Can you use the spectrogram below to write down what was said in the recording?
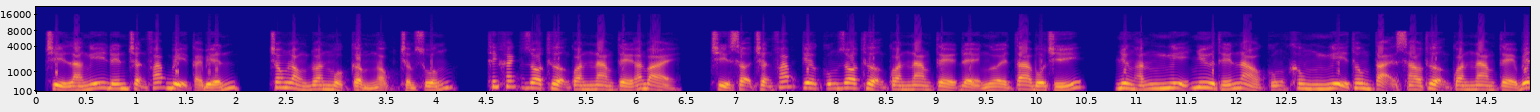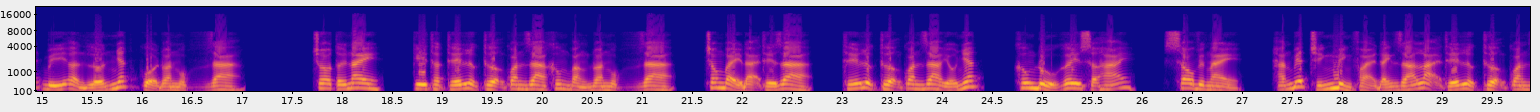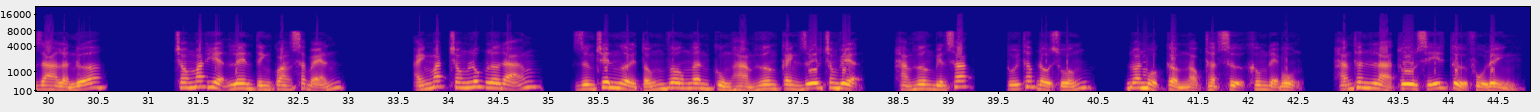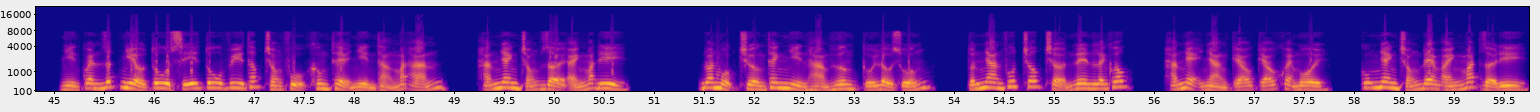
Chỉ là nghĩ đến trận pháp bị cải biến, trong lòng đoan một cẩm ngọc trầm xuống, thích khách do thượng quan nam tề an bài, chỉ sợ trận pháp kia cũng do thượng quan nam tề để người ta bố trí, nhưng hắn nghĩ như thế nào cũng không nghĩ thông tại sao thượng quan nam tề biết bí ẩn lớn nhất của đoan mục gia. Cho tới nay, kỳ thật thế lực thượng quan gia không bằng đoan mục gia, trong bảy đại thế gia, thế lực thượng quan gia yếu nhất, không đủ gây sợ hãi. Sau việc này, hắn biết chính mình phải đánh giá lại thế lực thượng quan gia lần nữa. Trong mắt hiện lên tinh quang sắc bén. Ánh mắt trong lúc lơ đãng, dừng trên người Tống Vô Ngân cùng hàm hương canh giữ trong viện, hàm hương biến sắc, túi thấp đầu xuống, đoan một cẩm ngọc thật sự không để bụng, hắn thân là tu sĩ tử phủ đỉnh, nhìn quen rất nhiều tu sĩ tu vi thấp trong phủ không thể nhìn thẳng mắt hắn, hắn nhanh chóng rời ánh mắt đi. Đoan mục trường thanh nhìn hàm hương túi đầu xuống, tuấn nhan phút chốc trở nên lanh khốc, hắn nhẹ nhàng kéo kéo khỏe môi, cũng nhanh chóng đem ánh mắt rời đi.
